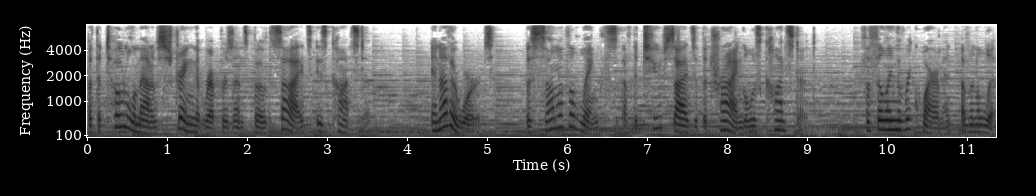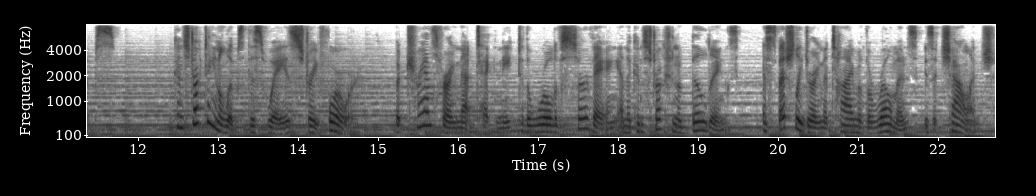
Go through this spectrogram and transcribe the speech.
but the total amount of string that represents both sides is constant. In other words, the sum of the lengths of the two sides of the triangle is constant, fulfilling the requirement of an ellipse. Constructing an ellipse this way is straightforward, but transferring that technique to the world of surveying and the construction of buildings, especially during the time of the Romans, is a challenge.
